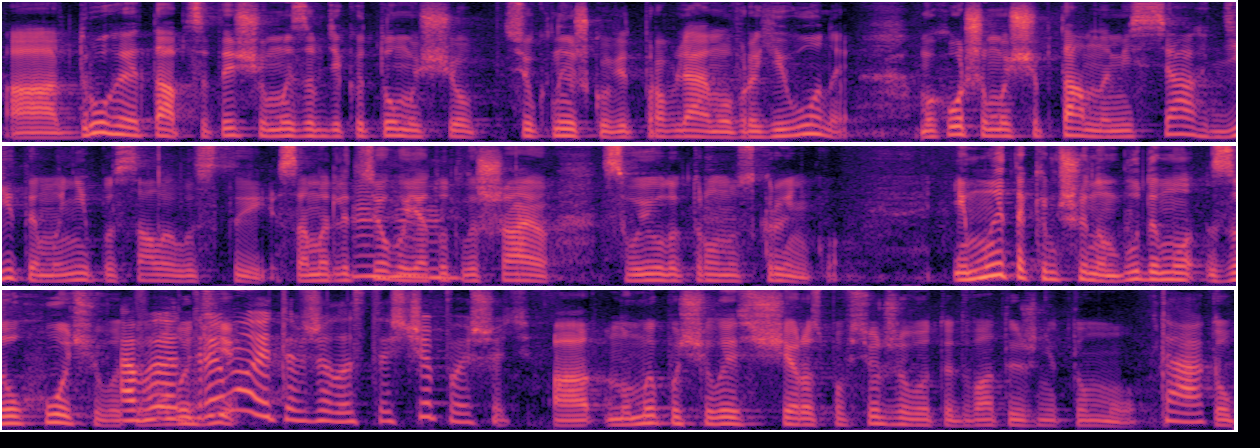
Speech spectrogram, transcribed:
А другий етап це те, що ми завдяки тому, що цю книжку відправляємо в регіони. Ми хочемо, щоб там на місцях діти мені писали листи. Саме для цього я тут лишаю свою електронну скриньку. І ми таким чином будемо заохочувати А ви молоді. отримуєте вже листи? Що пишуть? А ну ми почали ще розповсюджувати два тижні тому. Так. То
